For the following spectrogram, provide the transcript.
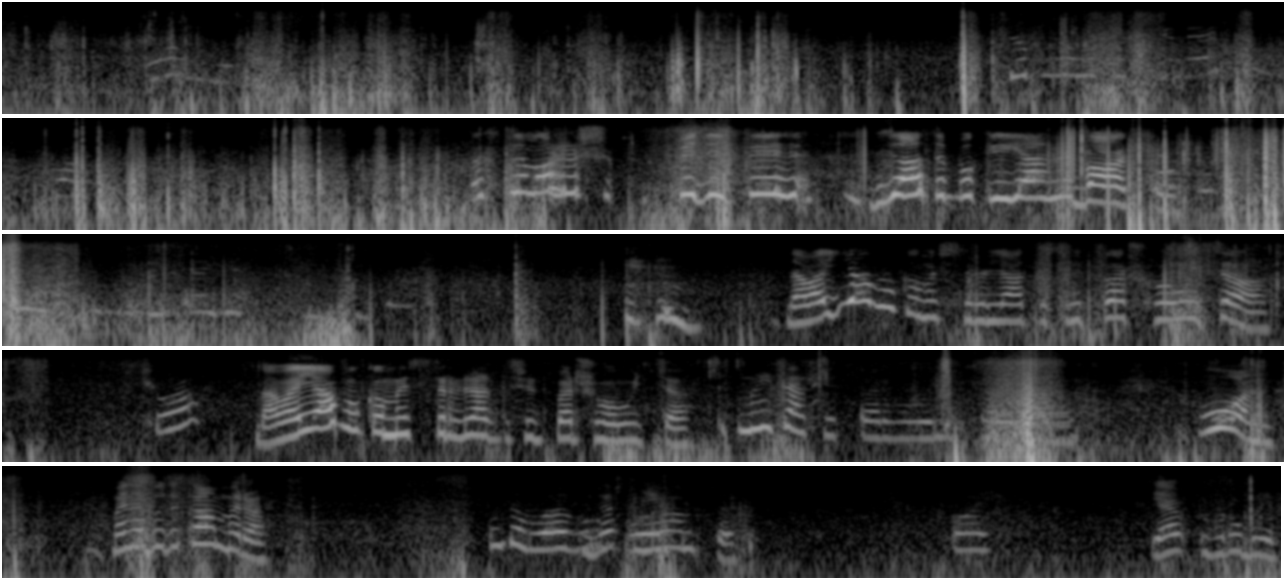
Так ти можеш підійти, взяти, поки я не бачу. Давай яблуками стрілятись від першого лиця. Що? Давай яблуками стрілятись від першого лиця. Ми і так від першого лиця. Вон, в мене буде камера. Ну давай, це. Ой. Я врубив.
